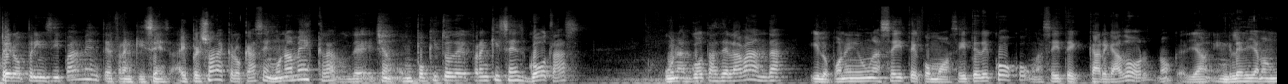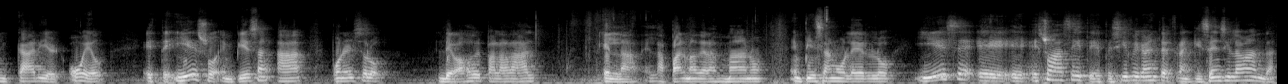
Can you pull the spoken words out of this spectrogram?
Pero principalmente el frankincense. Hay personas que lo que hacen una mezcla donde echan un poquito de frankincense, gotas, unas gotas de lavanda y lo ponen en un aceite como aceite de coco, un aceite cargador, ¿no? que en inglés le llaman un carrier oil, este, y eso empiezan a ponérselo debajo del paladar, en la, en palma de las manos, empiezan a olerlo y ese, eh, eh, esos aceites, específicamente de frankincense y lavanda,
